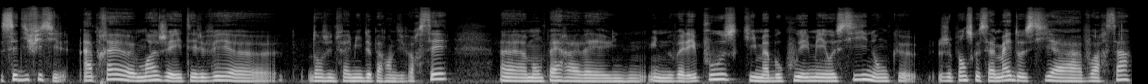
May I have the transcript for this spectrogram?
C'est difficile. Après, moi, j'ai été élevée dans une famille de parents divorcés. Euh, mon père avait une, une nouvelle épouse qui m'a beaucoup aimée aussi. Donc, euh, je pense que ça m'aide aussi à voir ça.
